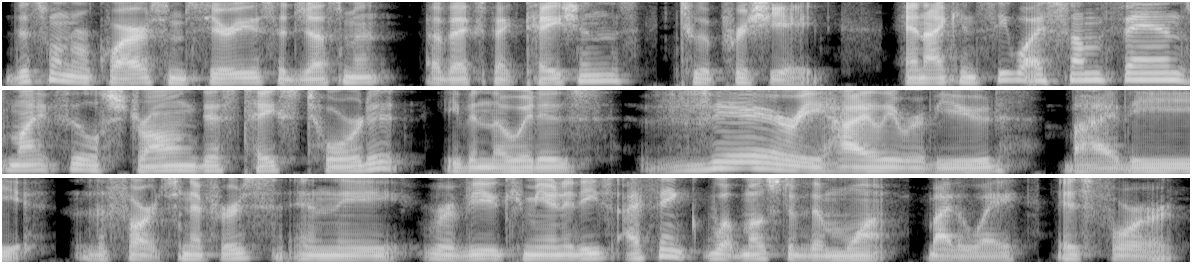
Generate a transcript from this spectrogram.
This one requires some serious adjustment of expectations to appreciate. And I can see why some fans might feel strong distaste toward it, even though it is very highly reviewed by the the fart sniffers in the review communities. I think what most of them want, by the way, is for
